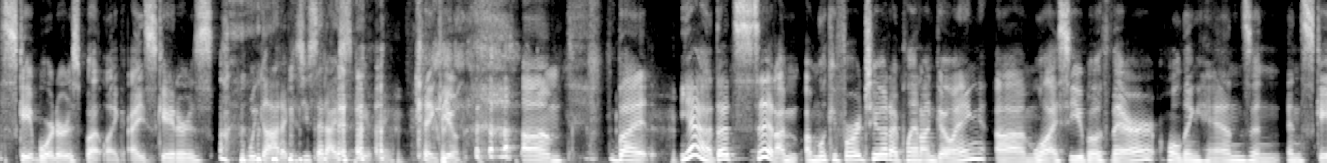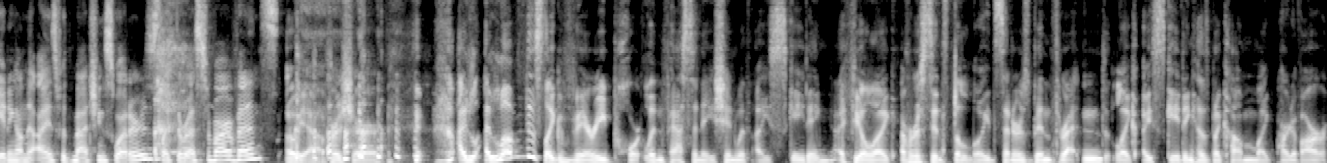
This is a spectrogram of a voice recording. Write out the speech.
skateboarders, but like ice skaters. we got it because you said ice skating. Thank you. um, but yeah, that's it. I'm I'm looking forward to it. I plan on going. Um, will I see you both there, holding hands and and skating on the ice with matching sweaters like the rest of our events? Oh yeah, for sure. I I love this like very Portland fascination with ice skating. I feel like ever since the Lloyd Center's been threatened, like ice skating has become like part of our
